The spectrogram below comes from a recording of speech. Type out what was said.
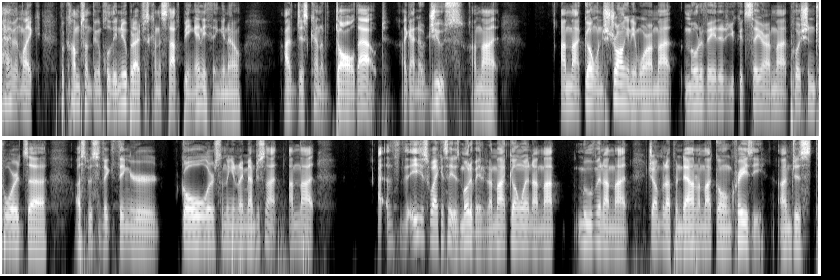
I haven't like become something completely new, but I've just kind of stopped being anything, you know. I've just kind of dulled out. I got no juice. I'm not I'm not going strong anymore. I'm not motivated, you could say, or I'm not pushing towards a a specific thing or goal or something. You know what I mean? I'm just not. I'm not. I, the easiest way I can say it is motivated. I'm not going. I'm not moving. I'm not jumping up and down. I'm not going crazy. I'm just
